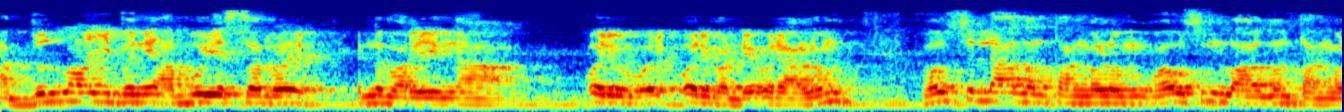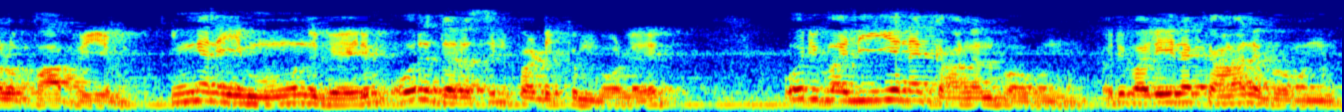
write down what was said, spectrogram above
Abdullah ibn Abu Yasir എന്ന് പറയുന്ന ഒരു ഒരു- പണ്ഡിത ഒരാളും ഹൗസുല്ലാദം തങ്ങളും ഹൗസുല്ലാദം തങ്ങളും പാപ്പയും ഇങ്ങനെ ഈ മൂന്ന് പേരും ഒരു ദരസിൽ പഠിക്കുമ്പോൾ ഒരു വലിയനെ കാണാൻ പോകുന്നു. ഒരു വലിയനെ കാണാൻ പോകുന്നു.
